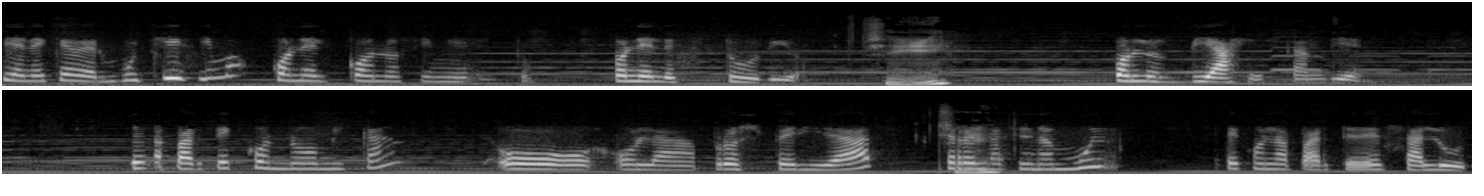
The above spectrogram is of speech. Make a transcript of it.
tiene que ver muchísimo con el conocimiento, con el estudio. Sí. Con los viajes también la parte económica o, la prosperidad se relaciona muy con la parte de salud.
